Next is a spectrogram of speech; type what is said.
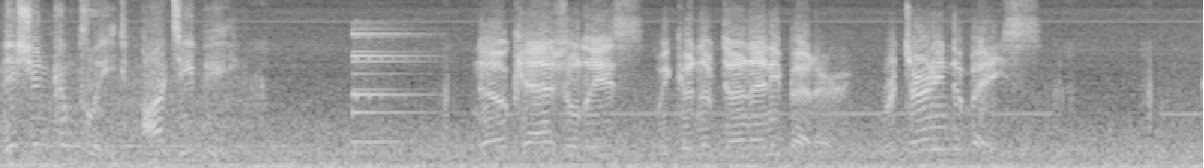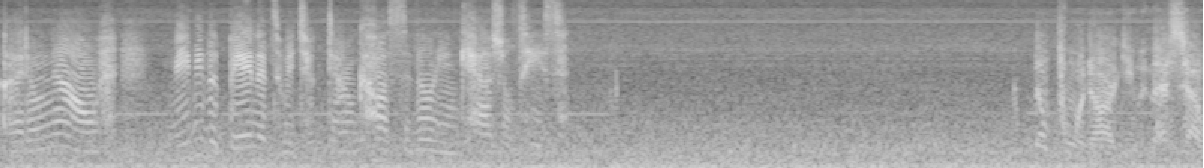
Mission complete. RTB. No casualties. We couldn't have done any better. Returning to base. I don't know. Maybe the bandits we took down caused civilian casualties. No point arguing. That's how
